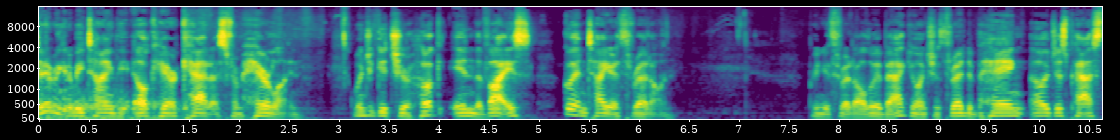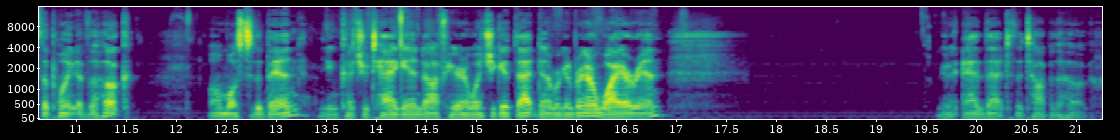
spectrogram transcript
Today we're going to be tying the elk hair caddis from Hareline. Once you get your hook in the vise, go ahead and tie your thread on. Bring your thread all the way back. You want your thread to hang oh just past the point of the hook, almost to the bend. You can cut your tag end off here. And once you get that done, we're going to bring our wire in. We're going to add that to the top of the hook.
